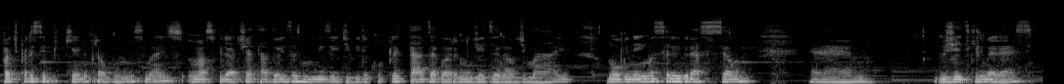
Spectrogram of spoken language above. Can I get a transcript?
pode parecer pequeno para alguns, mas o nosso filhote já está dois aninhos de vida completados agora no dia 19 de maio. Não houve nenhuma celebração é, do jeito que ele merece.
